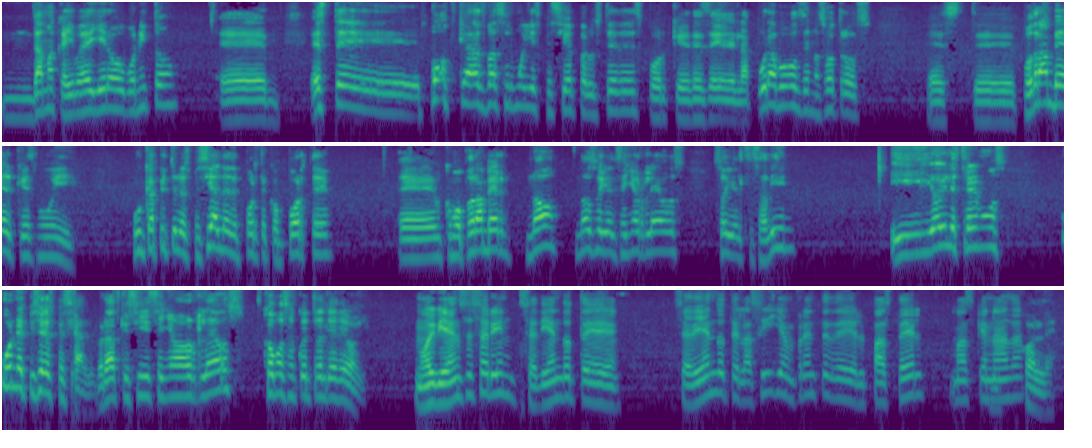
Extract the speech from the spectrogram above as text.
dama caballero bonito. Eh, este podcast va a ser muy especial para ustedes porque desde la pura voz de nosotros este, podrán ver que es muy un capítulo especial de Deporte con Porte. Eh, como podrán ver, no, no soy el señor Leos, soy el Cesadín. Y hoy les traemos un episodio especial, ¿verdad que sí, señor Leos? ¿Cómo se encuentra el día de hoy? Muy bien, Cesarín, cediéndote, cediéndote la silla enfrente del pastel, más que nada. Jole.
